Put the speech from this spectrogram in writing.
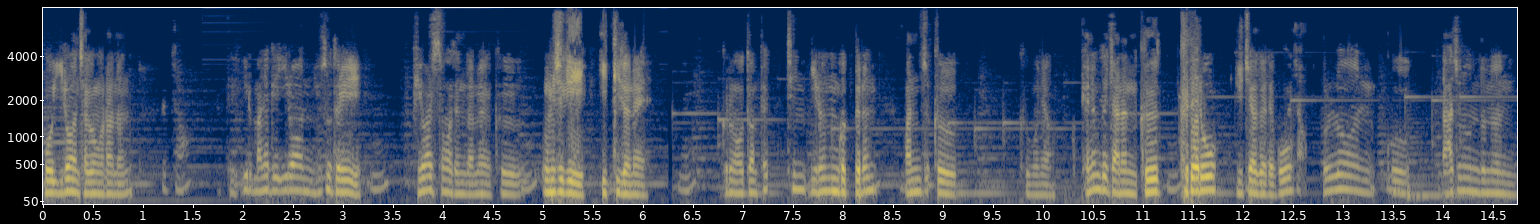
뭐 이러한 작용을 하는 그렇죠. 이- 만약에 이런 효소들이 음. 비활성화된다면 그 음 식이 익기 전에 네. 그런 어떤 팩틴 이런 것들은 완전 그그 뭐냐 변형되지 않은 그 그대로 유지하게 되고. 물론 그 낮은 온도는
